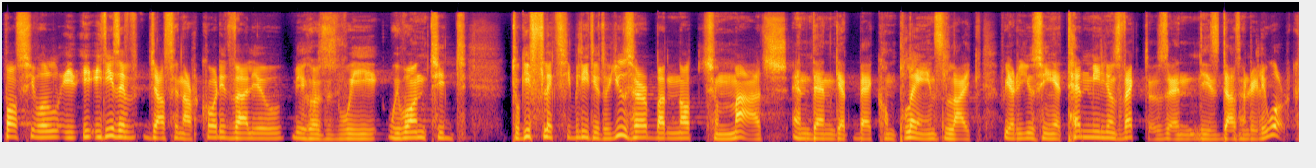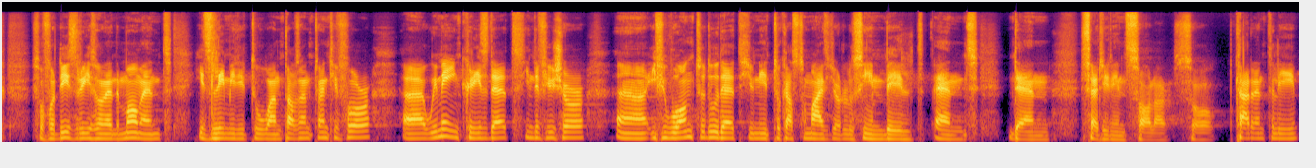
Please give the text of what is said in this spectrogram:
possible, it, it is a, just an hard-coded value because we, we wanted to give flexibility to user, but not too much, and then get back complaints like we are using a 10 million vectors and this doesn't really work. So for this reason, at the moment, it's limited to 1024. Uh, we may increase that in the future. Uh, if you want to do that, you need to customize your Lucene build and then set it in Solr. So currently,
